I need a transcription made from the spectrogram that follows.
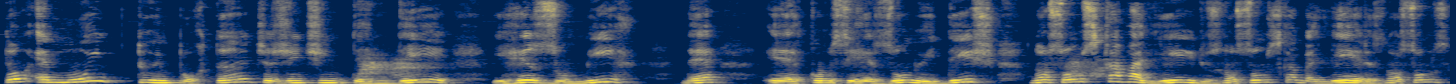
Então é muito importante a gente entender e resumir, né? É, como se resume o Idish, nós somos cavalheiros, nós somos cavalheiras, nós somos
